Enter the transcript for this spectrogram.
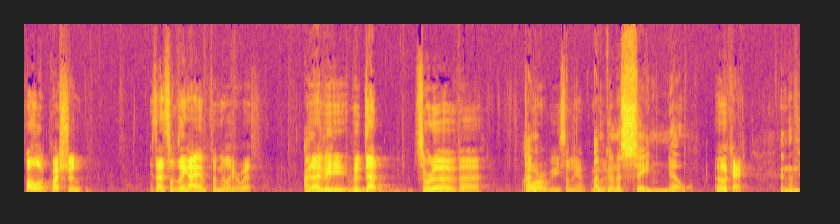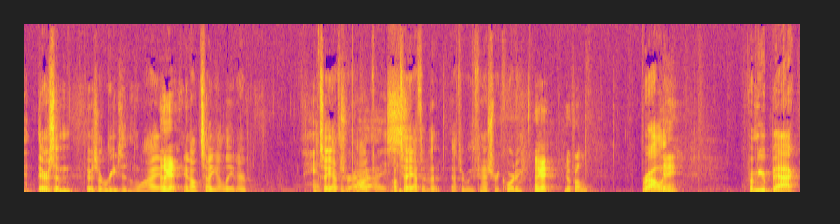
Follow up question: Is that something I am familiar with? I'm Would, that gonna- be, would that sort of uh, door I'm- be something I'm? I'm gonna say no. Okay. and there's a there's a reason why. Okay. and I'll tell you later. I'll tell you after the podcast. ice. I'll tell you after the after we finish recording. Okay. No problem. Rowley, Okay. from your back,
